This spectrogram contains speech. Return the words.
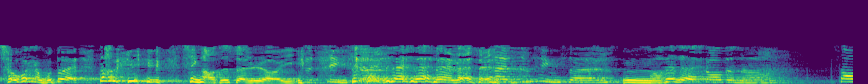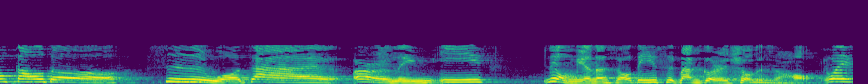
求婚也不对，到底 幸好是生日而已。是庆生 对对对对对原来。是庆生，嗯这个糟糕的呢？糟糕的是我在二零一六年的时候第一次办个人秀的时候，因为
